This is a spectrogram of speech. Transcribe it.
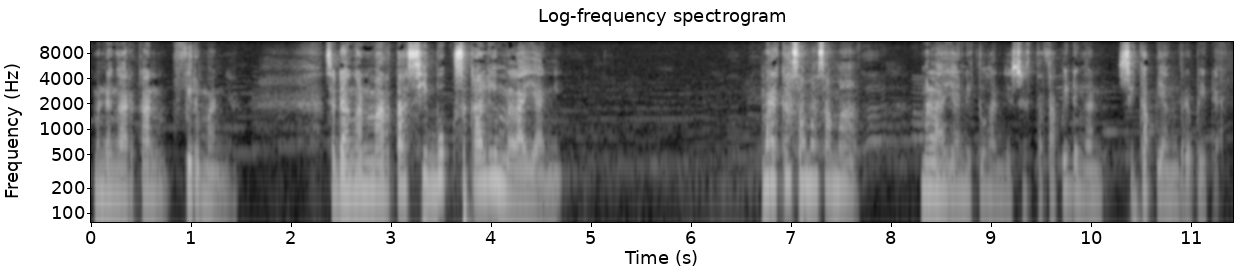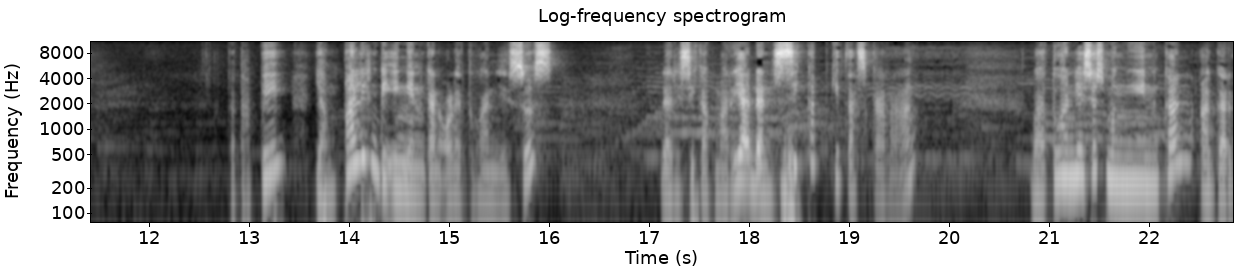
mendengarkan firman-Nya. Sedangkan Marta sibuk sekali melayani. Mereka sama-sama melayani Tuhan Yesus, tetapi dengan sikap yang berbeda. Tetapi yang paling diinginkan oleh Tuhan Yesus dari sikap Maria dan sikap kita sekarang bahwa Tuhan Yesus menginginkan agar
